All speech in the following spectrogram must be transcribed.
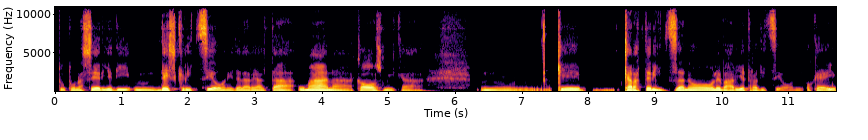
tutta una serie di mh, descrizioni della realtà umana, cosmica, mh, che caratterizzano le varie tradizioni, ok?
